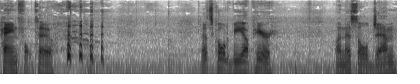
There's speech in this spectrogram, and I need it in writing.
Painful too. that's cool to be up here on this old gem.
